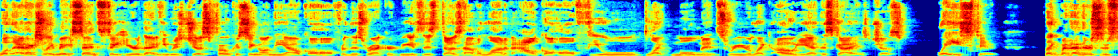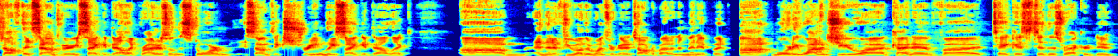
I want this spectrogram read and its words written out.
Well, that actually makes sense to hear that he was just focusing on the alcohol for this record because this does have a lot of alcohol fueled like moments where you're like, oh yeah, this guy is just wasted. Like, but then there's some stuff that sounds very psychedelic. Riders on the Storm sounds extremely psychedelic. Um, and then a few other ones we're going to talk about in a minute. But uh, Morty, why don't you uh, kind of uh, take us to this record, dude?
